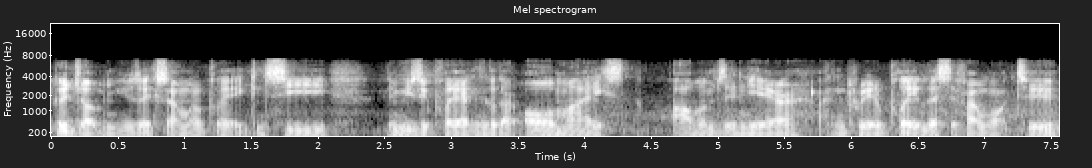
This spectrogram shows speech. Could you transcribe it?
good job of music. So I'm gonna play. You can see the music player. I can look at all my albums in here. I can create a playlist if I want to.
